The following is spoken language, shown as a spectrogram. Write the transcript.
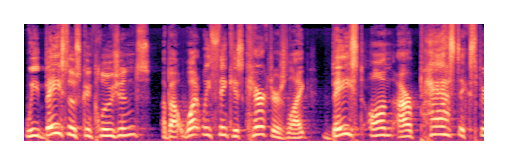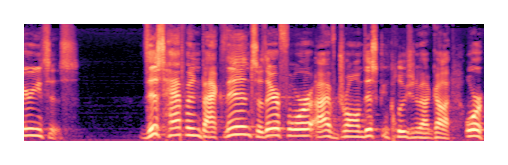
we base those conclusions about what we think his character is like based on our past experiences. This happened back then, so therefore I've drawn this conclusion about God. Or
